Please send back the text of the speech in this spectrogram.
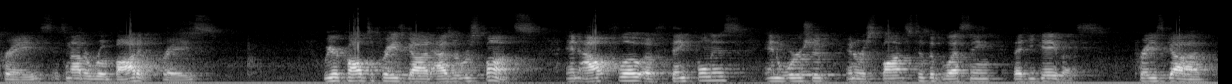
praise, it's not a robotic praise. We are called to praise God as a response, an outflow of thankfulness and worship in response to the blessing that He gave us. Praise God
